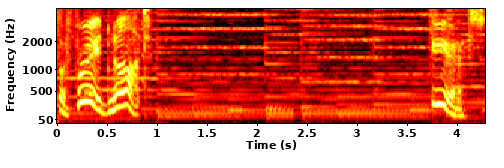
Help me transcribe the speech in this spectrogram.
Afraid not. Yes.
